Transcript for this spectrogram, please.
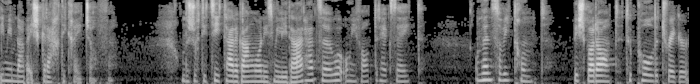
in meinem Leben ist Gerechtigkeit schaffen. Und es ist auf die Zeit hergegangen, wo ich ins Militär hätte. Und mein Vater hat gesagt, und wenn es so weit kommt, bist du bereit, to pull the trigger.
